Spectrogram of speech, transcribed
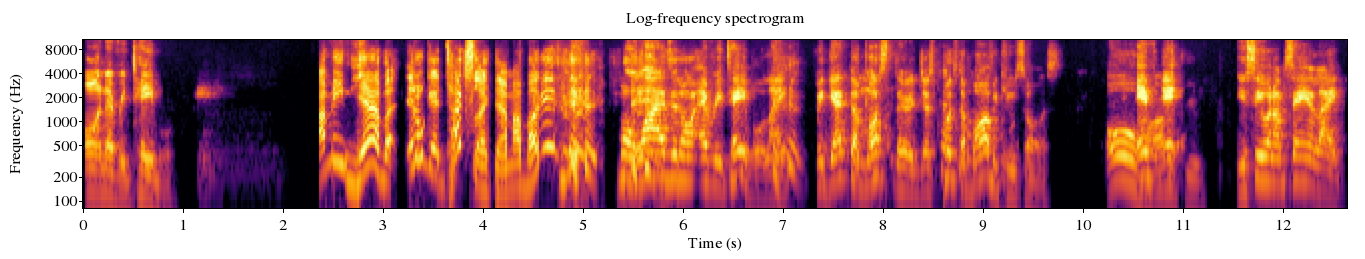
on every table. I mean, yeah, but it don't get touched like that. My bugging? But why is it on every table? Like forget the mustard, just put the barbecue sauce. oh, If- barbecue. You see what I'm saying? Like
